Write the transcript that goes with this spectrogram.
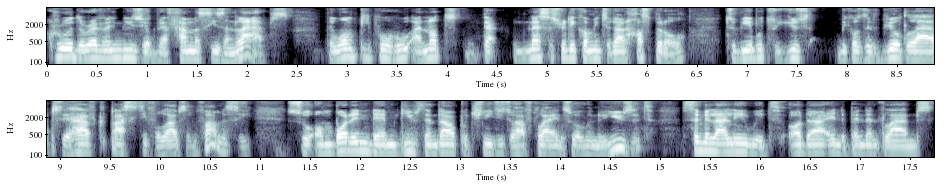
grow the revenues of their pharmacies and labs. They want people who are not that necessarily coming to that hospital to be able to use because they've built labs, they have capacity for labs and pharmacy. So onboarding them gives them that opportunity to have clients who are going to use it. Similarly, with other independent labs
